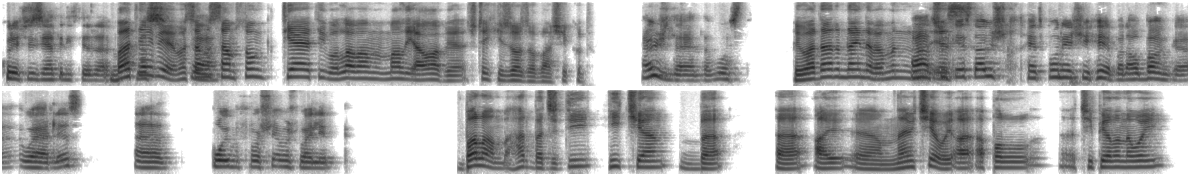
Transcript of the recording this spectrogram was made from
کورێکی زیاتری تێدا با تێبێ مەسەم سامسۆنگ تایەتی وەڵا ماڵی ئاوا بێ شتێکی زۆر زۆر باشی کرد ئەوش دایە دەبست هیوادارم لای نەبە من ئێستاویش هێتفۆنێکی هەیە بەناو بانگە وارلس بۆی بفرۆشی ئەوش وای لێ بکە بەڵام هەر بەجددی هیچیان بە ناوی چیەوەی ئەپل چی پێڵەنەوەی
